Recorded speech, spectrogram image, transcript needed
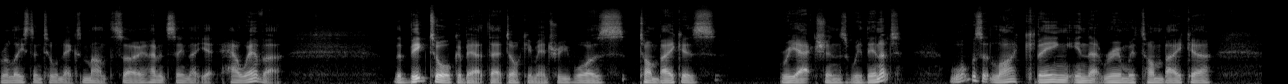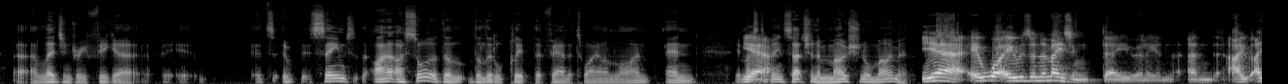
released until next month. So I haven't seen that yet. However, the big talk about that documentary was Tom Baker's reactions within it. What was it like being in that room with Tom Baker, a legendary figure? It, it, it seemed I, I saw the the little clip that found its way online, and It must Yeah. have been such an emotional moment. Yeah, it was it was an amazing day really, and and I, I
